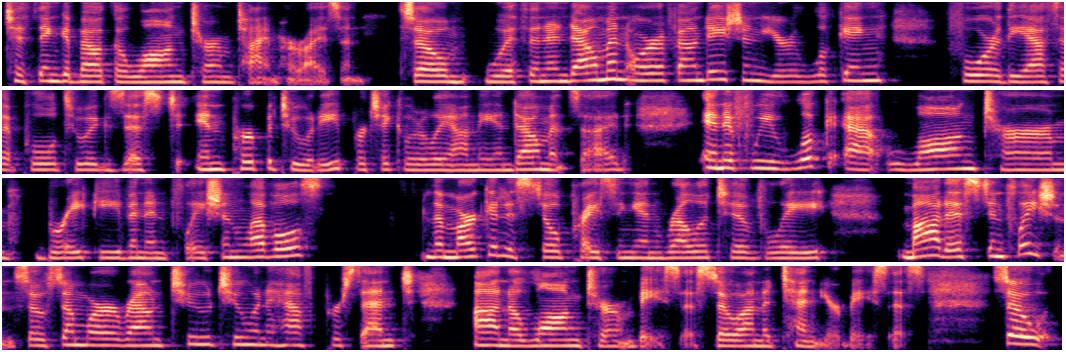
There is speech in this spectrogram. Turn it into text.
to think about the long term time horizon. So, with an endowment or a foundation, you're looking for the asset pool to exist in perpetuity, particularly on the endowment side. And if we look at long term break even inflation levels, the market is still pricing in relatively modest inflation. So somewhere around two, two and a half percent on a long term basis. So on a 10 year basis. So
